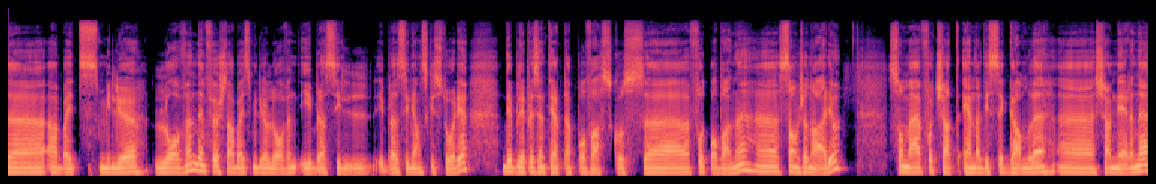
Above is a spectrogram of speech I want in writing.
uh, arbeidsmiljøloven, den første arbeidsmiljøloven i, Brasil, i brasiliansk historie, det ble presentert på Vascos uh, fotballbane, San Januario, som er fortsatt en av disse gamle, sjarmerende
